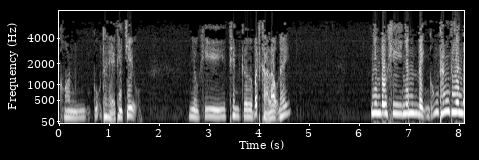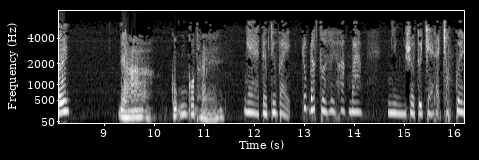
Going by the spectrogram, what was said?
Còn cụ thể thì chịu. Nhiều khi thiên cơ bất khả lậu đấy. Nhưng đôi khi nhân định cũng thắng thiên đấy. Dạ, cũng có thể. Nghe được như vậy, lúc đó tôi hơi hoang mang, nhưng rồi tuổi trẻ lại chóng quên.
